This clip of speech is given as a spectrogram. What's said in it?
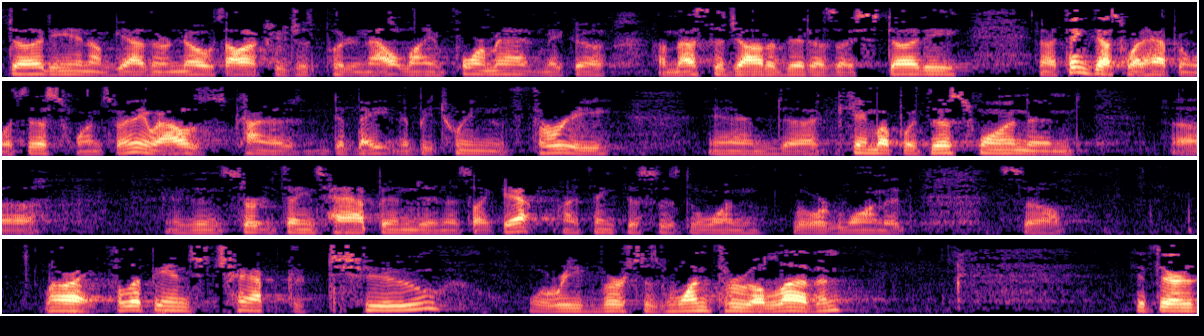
studying, I'm gathering notes, I'll actually just put in outline format and make a, a message out of it as I study. And I think that's what happened with this one. So anyway, I was kind of debating it between the three and uh, came up with this one and uh, and then certain things happened and it's like, yeah, I think this is the one Lord wanted. So all right, Philippians chapter 2. We'll read verses 1 through 11. If there,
